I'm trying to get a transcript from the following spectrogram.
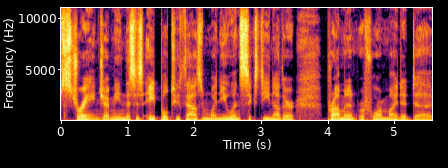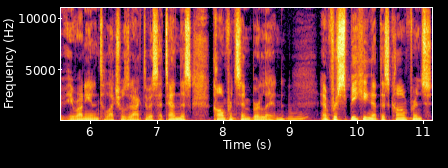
strange. I mean this is april 2000 when you and 16 other prominent reform-minded uh, iranian intellectuals and activists attend this conference in berlin. And for speaking at this conference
